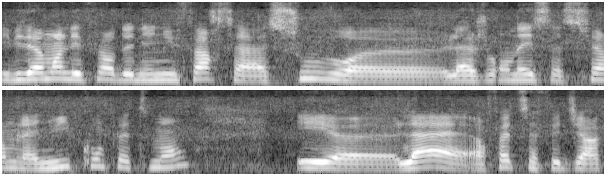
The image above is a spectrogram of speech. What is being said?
évidemment, les fleurs de nénuphar, ça s'ouvre euh, la journée, ça se ferme la nuit complètement. Et euh, là, en fait, ça fait déjà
